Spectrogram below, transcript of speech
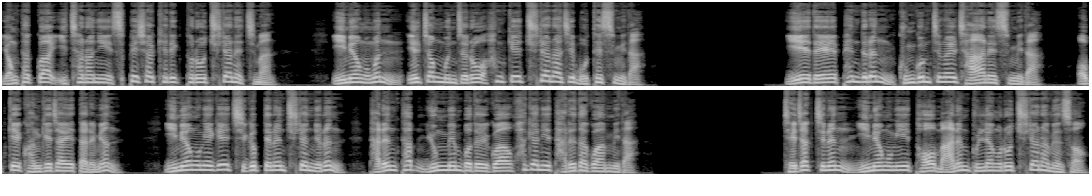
영탁과 이찬원이 스페셜 캐릭터로 출연했지만 이명웅은 일정 문제로 함께 출연하지 못했습니다. 이에 대해 팬들은 궁금증을 자아냈습니다. 업계 관계자에 따르면 이명웅에게 지급되는 출연료는 다른 탑 6 멤버들과 확연히 다르다고 합니다. 제작진은 이명웅이 더 많은 분량으로 출연하면서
